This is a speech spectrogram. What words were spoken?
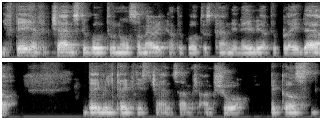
if they have a chance to go to North America, to go to Scandinavia to play there, they will take this chance, I'm, I'm sure. Because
